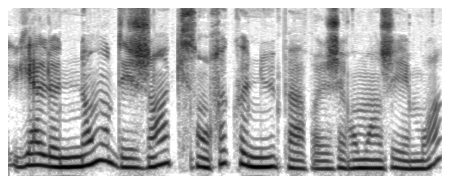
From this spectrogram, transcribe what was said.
il y a le nom des gens qui sont reconnus par euh, Jérôme Manger et moi,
